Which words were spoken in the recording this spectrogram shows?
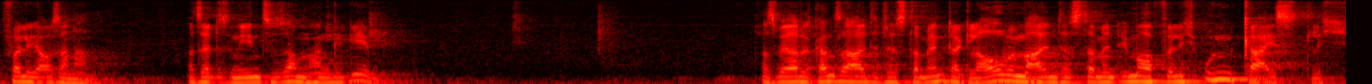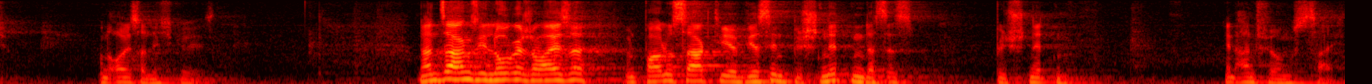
völlig auseinander, als hätte es nie einen Zusammenhang gegeben. Das wäre das ganze Alte Testament, der Glaube im Alten Testament immer völlig ungeistlich und äußerlich gewesen. Dann sagen sie logischerweise, und Paulus sagt hier, wir sind beschnitten, das ist beschnitten, in Anführungszeichen.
